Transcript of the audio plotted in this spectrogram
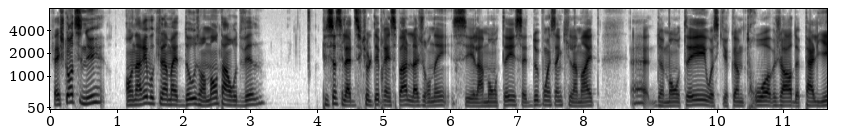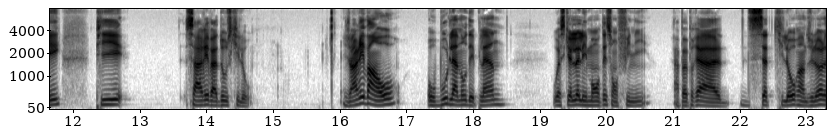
Fait que je continue, on arrive au kilomètre 12, on monte en haute ville. Puis ça, c'est la difficulté principale de la journée, c'est la montée, c'est 2,5 km euh, de montée, où est-ce qu'il y a comme trois genres de paliers. Puis ça arrive à 12 kg. J'arrive en haut, au bout de l'anneau des plaines, où est-ce que là, les montées sont finies à peu près à 17 kilos rendu là,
